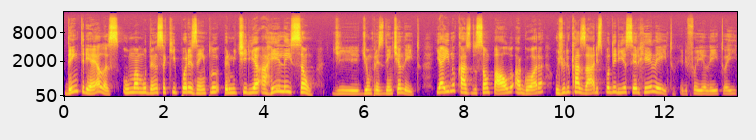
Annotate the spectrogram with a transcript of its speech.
Dentre elas, uma mudança que, por exemplo, permitiria a reeleição de, de um presidente eleito. E aí, no caso do São Paulo, agora o Júlio Casares poderia ser reeleito. Ele foi eleito aí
